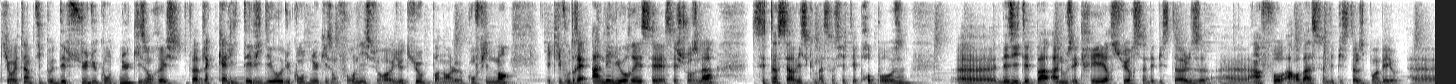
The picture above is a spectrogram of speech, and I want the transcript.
qui ont été un petit peu déçus du contenu qu'ils ont enfin, de la qualité vidéo du contenu qu'ils ont fourni sur YouTube pendant le confinement et qui voudraient améliorer ces choses-là. C'est un service que ma société propose. Euh, n'hésitez pas à nous écrire sur Sunday Pistols, euh, info.sundaypistols.be. Euh,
